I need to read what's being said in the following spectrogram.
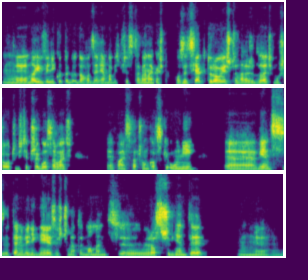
Mm, No i w wyniku tego dochodzenia ma być przedstawiona jakaś propozycja, którą jeszcze należy dodać, muszą oczywiście przegłosować e, państwa członkowskie Unii, e, więc ten wynik nie jest jeszcze na ten moment e, rozstrzygnięty. Mm,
